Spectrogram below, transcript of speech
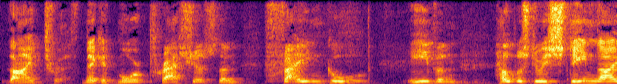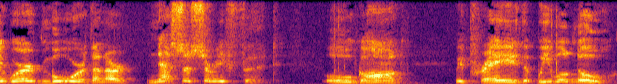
Thy truth. Make it more precious than fine gold. Even help us to esteem Thy word more than our necessary food. O God, we pray that we will know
